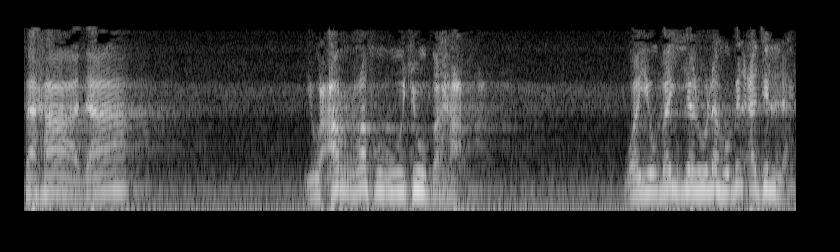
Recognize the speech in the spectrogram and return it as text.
فهذا يعرف وجوبها ويبين له بالأدلة.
